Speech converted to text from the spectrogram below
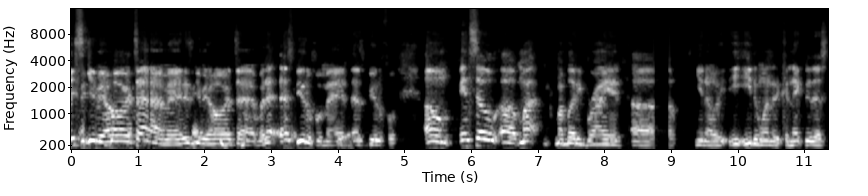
used to give me a hard time, man. They used to give me a hard time. But that, that's beautiful, man. That's beautiful. Um, and so uh, my my buddy Brian, uh, you know, he he the one that connected us,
